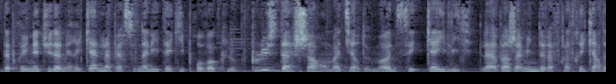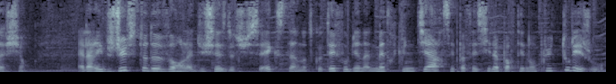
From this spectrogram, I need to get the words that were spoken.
D'après une étude américaine, la personnalité qui provoque le plus d'achats en matière de mode, c'est Kylie, la Benjamin de la fratrie Kardashian. Elle arrive juste devant la duchesse de Sussex. D'un autre côté, faut bien admettre qu'une tiare, c'est pas facile à porter non plus tous les jours.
